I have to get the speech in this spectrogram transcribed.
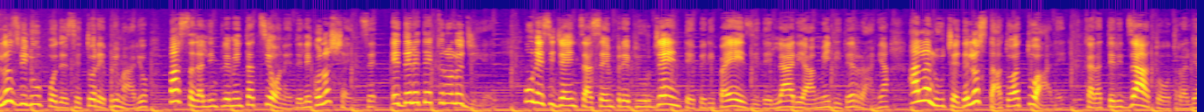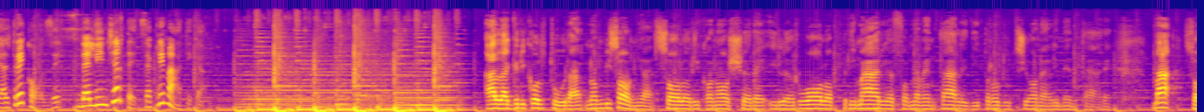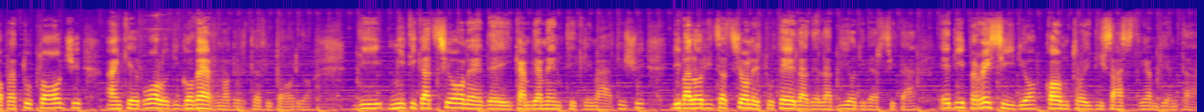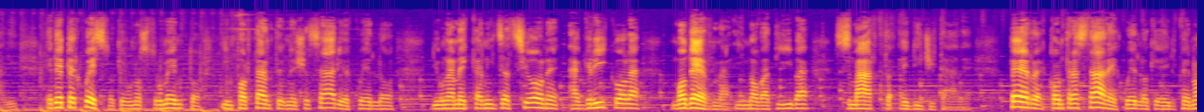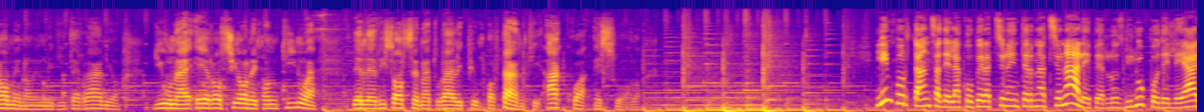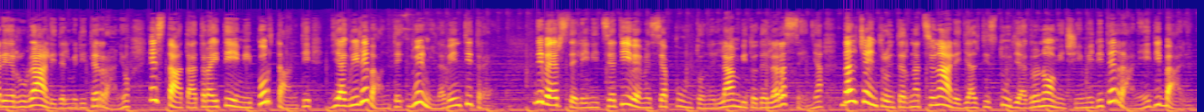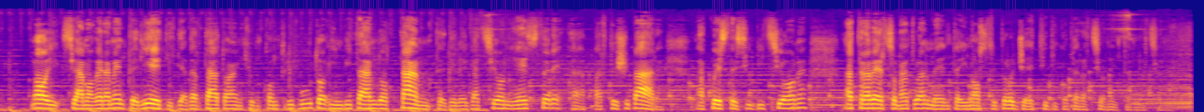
Lo sviluppo del settore primario passa dall'implementazione delle conoscenze e delle tecnologie, un'esigenza sempre più urgente per i paesi dell'area mediterranea alla luce dello stato attuale, caratterizzato tra le altre cose dall'incertezza climatica. All'agricoltura non bisogna solo riconoscere il ruolo primario e fondamentale di produzione alimentare, ma soprattutto oggi anche il ruolo di governo del territorio, di mitigazione dei cambiamenti climatici, di valorizzazione e tutela della biodiversità e di presidio contro i disastri ambientali. Ed è per questo che uno strumento importante e necessario è quello di una meccanizzazione agricola moderna, innovativa, smart e digitale per contrastare quello che è il fenomeno nel Mediterraneo di una erosione continua delle risorse naturali più importanti, acqua e suolo. L'importanza della cooperazione internazionale per lo sviluppo delle aree rurali del Mediterraneo è stata tra i temi portanti di Agrilevante 2023 diverse le iniziative messe a punto nell'ambito della rassegna dal Centro Internazionale di Alti Studi Agronomici Mediterranei di Bari. Noi siamo veramente lieti di aver dato anche un contributo invitando tante delegazioni estere a partecipare a questa esibizione attraverso naturalmente i nostri progetti di cooperazione internazionale.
